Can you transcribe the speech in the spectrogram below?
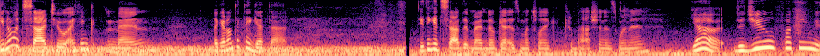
You know what's sad too? I think men, like, I don't think they get that. Do you think it's sad that men don't get as much like compassion as women? Yeah. Did you fucking?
